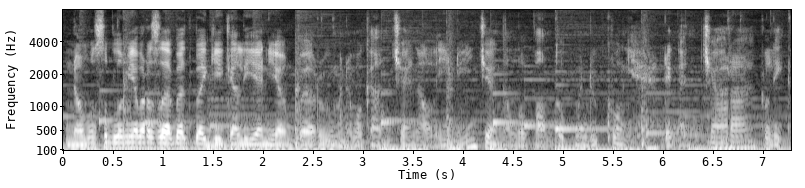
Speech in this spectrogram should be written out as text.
namun sebelumnya persahabat bagi kalian yang baru menemukan channel ini Jangan lupa untuk mendukungnya dengan cara klik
